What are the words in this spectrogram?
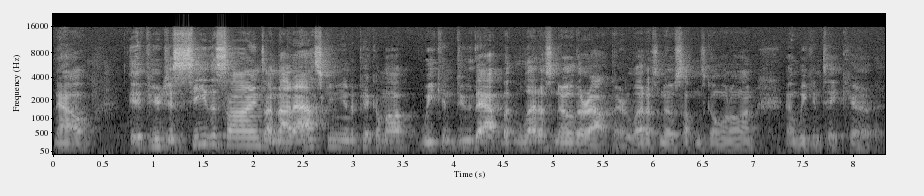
Now, if you just see the signs, I'm not asking you to pick them up. We can do that, but let us know they're out there. Let us know something's going on and we can take care of it.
